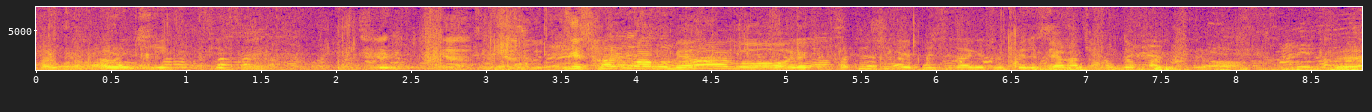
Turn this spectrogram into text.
살구나무 아 우리 뒤에 이게 살구하고 매하고 이렇게 같은 시기에 비슷하게 적혀있는 매가 조금 더 있죠 네.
